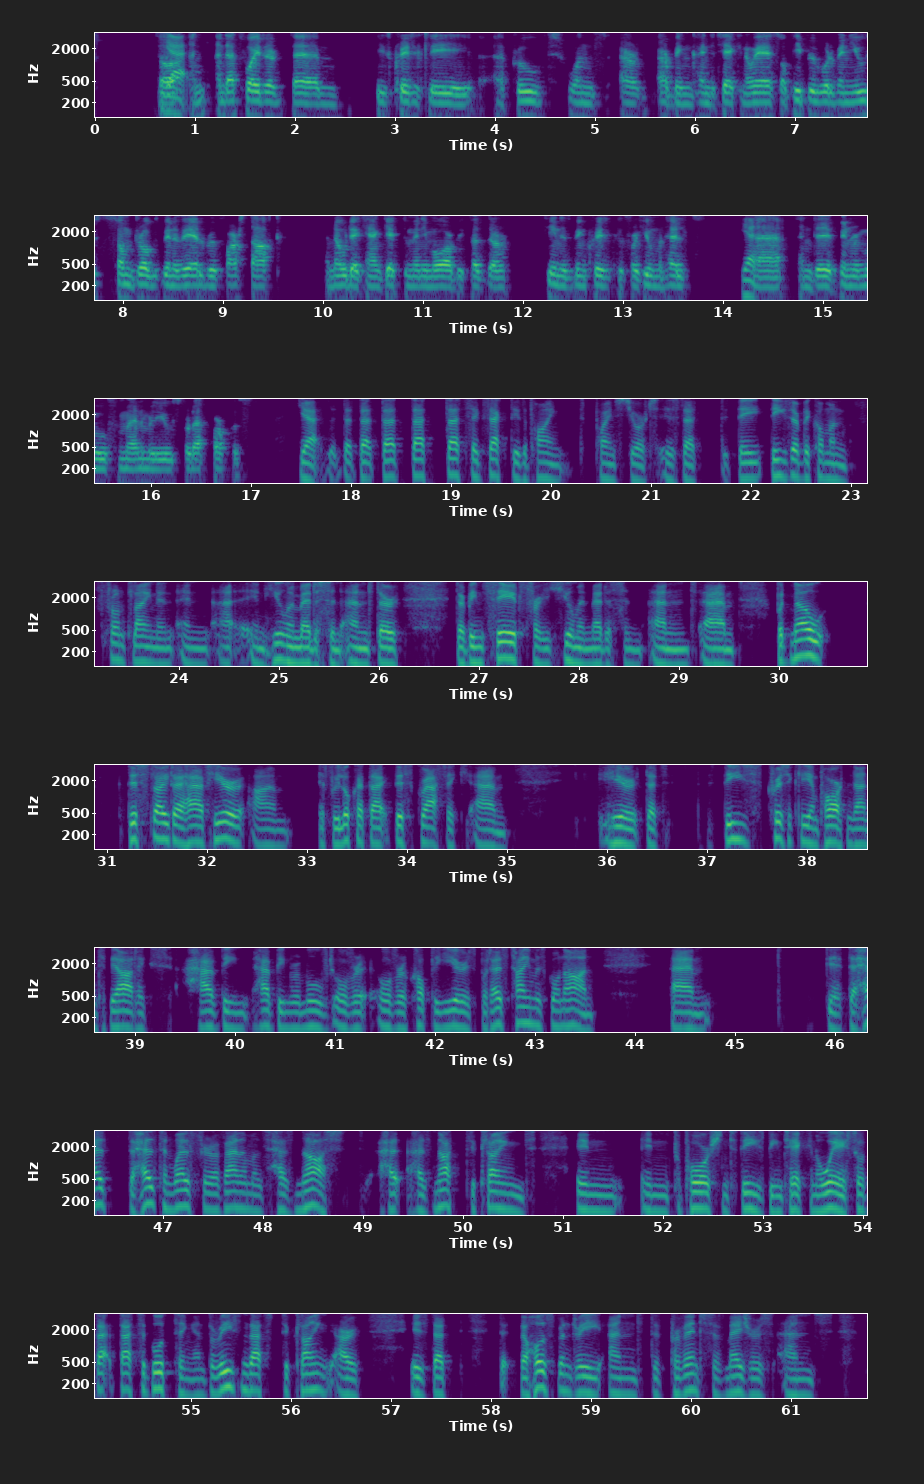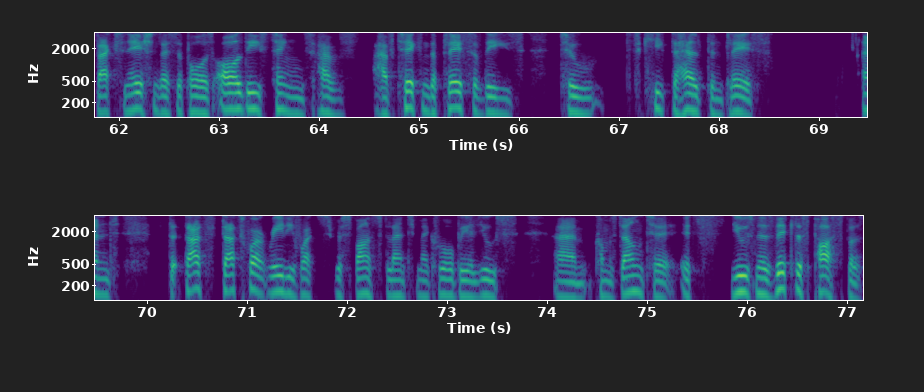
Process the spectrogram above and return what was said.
So, yeah. and, and that's why they're um, these critically approved ones are, are being kind of taken away. So people would have been used to some drugs being available for stock, and now they can't get them anymore because they're seen as being critical for human health. Yes, uh, and they've been removed from animal use for that purpose. Yeah, that that that that that's exactly the point. Point, Stuart, is that they these are becoming frontline in in uh, in human medicine, and they're they're being saved for human medicine. And um, but now this slide I have here, um, if we look at that this graphic um, here, that these critically important antibiotics have been have been removed over over a couple of years. But as time has gone on, um, the, the health the health and welfare of animals has not ha, has not declined in in proportion to these being taken away. So that that's a good thing. And the reason that's declined are is that the, husbandry and the preventative measures and vaccinations, I suppose, all these things have have taken the place of these to to keep the health in place. And th- that's that's what really what's responsible antimicrobial use um, comes down to. It's using as little as possible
